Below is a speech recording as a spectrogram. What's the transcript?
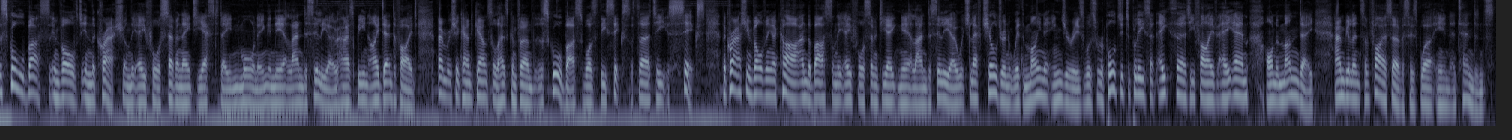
The school bus involved in the crash on the A478 yesterday morning near Llandyssilio has been identified. Pembrokeshire County Council has confirmed that the school bus was the 636. The crash involving a car and the bus on the A478 near Llandyssilio, which left children with minor injuries, was reported to police at 8:35 a.m. on Monday. Ambulance and fire services were in attendance.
